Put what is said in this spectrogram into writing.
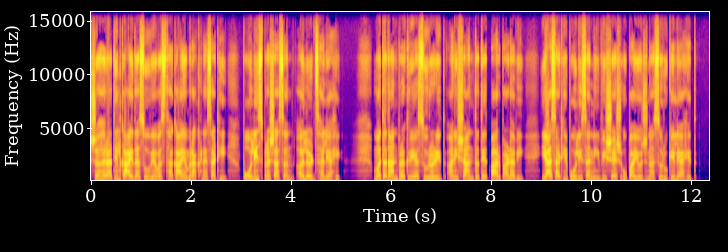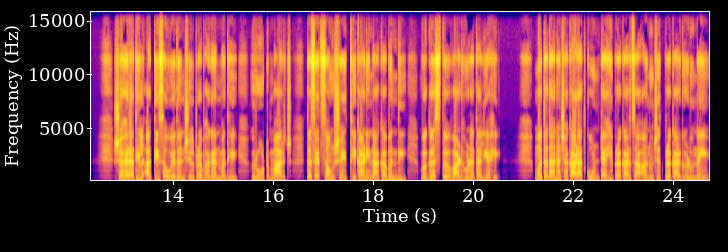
शहरातील कायदा सुव्यवस्था कायम राखण्यासाठी पोलीस प्रशासन अलर्ट झाले आहे. मतदान प्रक्रिया सुरळीत आणि शांततेत पार पाडावी यासाठी पोलिसांनी विशेष उपाययोजना सुरू केल्या आहेत. शहरातील अतिसंवेदनशील प्रभागांमध्ये रूट मार्च तसेच संशयित ठिकाणी नाकाबंदी व गस्त वाढवण्यात आली आहे. मतदानाच्या काळात कोणत्याही प्रकारचा अनुचित प्रकार घडू नये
